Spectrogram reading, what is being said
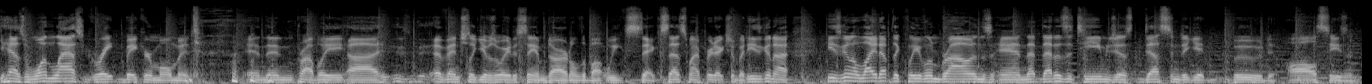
has one last great Baker moment, and then probably uh, eventually gives away to Sam Darnold about week six. That's my prediction. But he's gonna he's gonna light up the Cleveland Browns, and that that is a team just destined to get booed all season.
